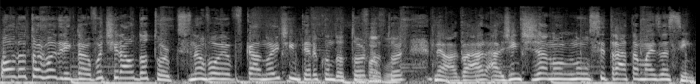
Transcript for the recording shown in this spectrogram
Ô, doutor Rodrigo, não, eu vou tirar o doutor, porque senão eu vou ficar a noite inteira com o doutor, doutor. Não, agora a gente já não, não se trata mais assim.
